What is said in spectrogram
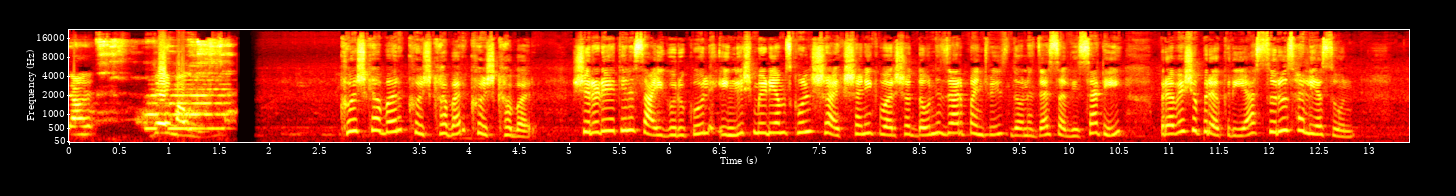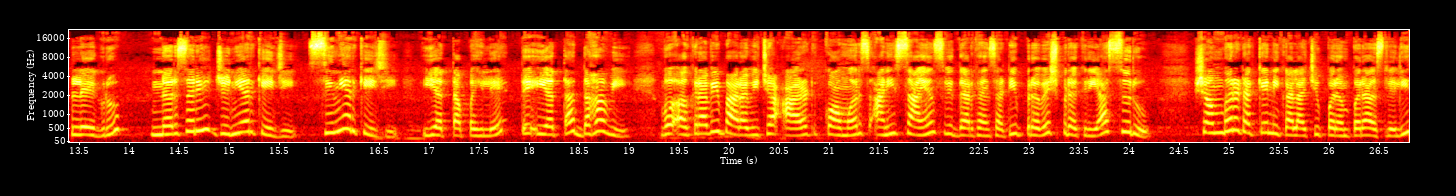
जय माऊली. खुशखबर खुशखबर खुशखबर. शिर्डी येथील Sai Gurukul English medium school शैक्षणिक वर्ष दोन हजार पंचवीस दोन हजार सव्वीससाठी प्रवेश प्रक्रिया सुरू झाली असून play group nursery junior K G senior K G इयत्ता पहिले ते इयत्ता दहावी व अकरावी बारावीच्या आर्ट कॉमर्स आणि सायन्स विद्यार्थ्यांसाठी प्रवेश प्रक्रिया सुरू. शंभर टक्के निकालाची परंपरा असलेली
